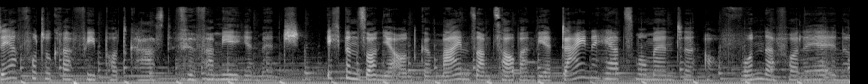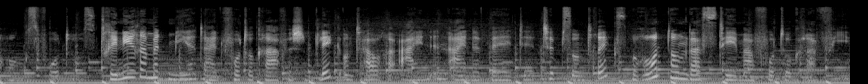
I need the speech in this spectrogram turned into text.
der Fotografie-Podcast für Familienmenschen. Ich bin Sonja und gemeinsam zaubern wir deine Herzmomente auf wundervolle Erinnerungsfotos. Trainiere mit mir deinen fotografischen Blick und tauche ein in eine Welt der Tipps und Tricks rund um das Thema Fotografie.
